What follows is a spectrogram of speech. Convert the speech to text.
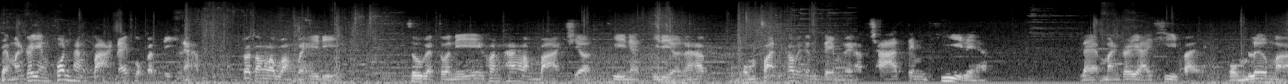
แต่มันก็ยังพ่นทางปากได้ปกตินะครับ ก็ต้องระวังไว้ให้ดี สู้กับตัวนี้ค่อนข้างลำบากเชียวทีนะทีเดียวนะครับ ผมฟันเข้าไปเต็มๆเลยครับชาร์จเต็มที่เลยครับ และมันก็ย้ายที่ไป ผมเริ่มมา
